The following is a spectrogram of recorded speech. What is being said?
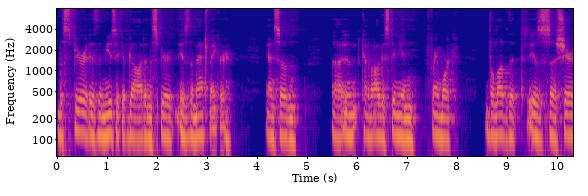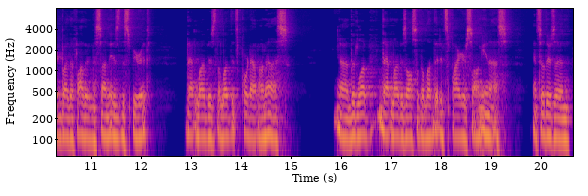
the Spirit is the music of God and the Spirit is the matchmaker. And so, uh, in kind of an Augustinian framework, the love that is uh, shared by the Father and the Son is the Spirit. That love is the love that's poured out on us. Uh, the love that love is also the love that inspires song in us. And so there's a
